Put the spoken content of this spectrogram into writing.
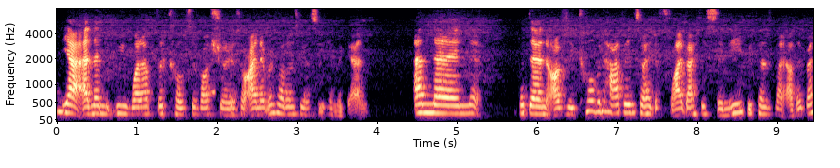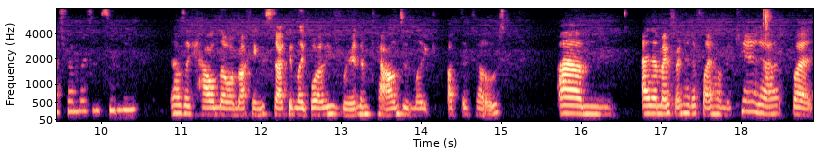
yeah, and then we went up the coast of Australia, so I never thought I was gonna see him again. And then, but then obviously COVID happened, so I had to fly back to Sydney because my other best friend lives in Sydney. And I was like, hell no, I'm not getting stuck in like one of these random towns and like up the coast. Um, and then my friend had to fly home to Canada, but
